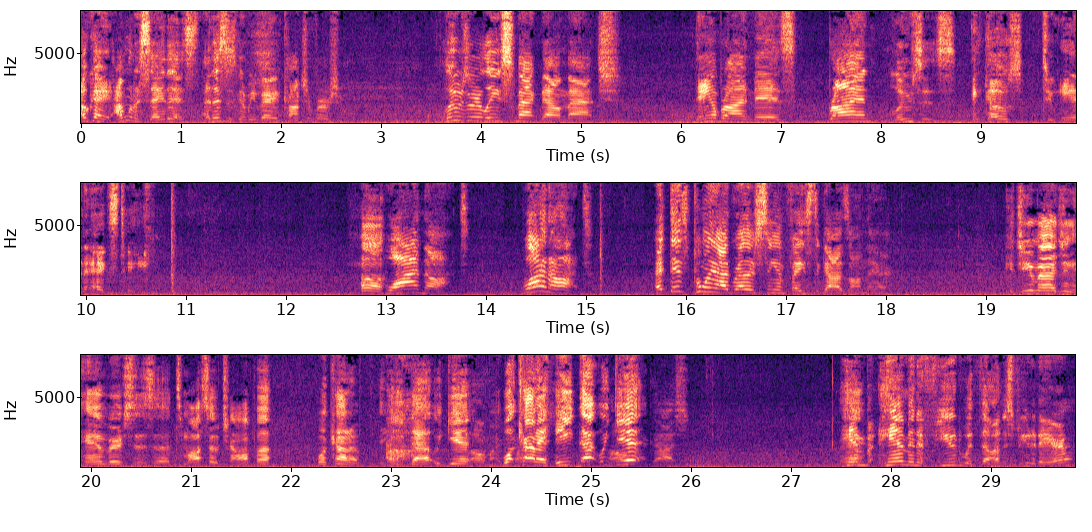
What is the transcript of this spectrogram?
Okay, I'm going to say this, and this is going to be very controversial. Loser leaves SmackDown match. Daniel Bryan Miz. Bryan loses and goes to NXT. Huh. Why not? Why not? At this point, I'd rather see him face the guys on there. Could you imagine him versus uh, Tommaso Ciampa? What kind of heat Oh. that would get? Oh my what God. kind of heat that would Oh get? my gosh. Him, him in a feud with the Undisputed Era.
